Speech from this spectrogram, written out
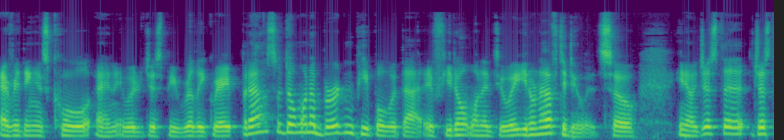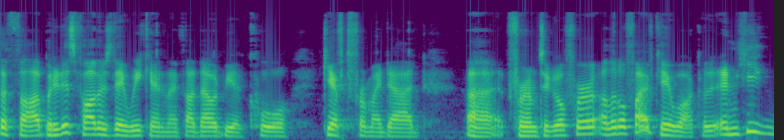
everything is cool and it would just be really great. But I also don't want to burden people with that. If you don't want to do it, you don't have to do it. So, you know, just a just a thought. But it is Father's Day weekend, and I thought that would be a cool gift for my dad. Uh, for him to go for a little 5k walk and he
